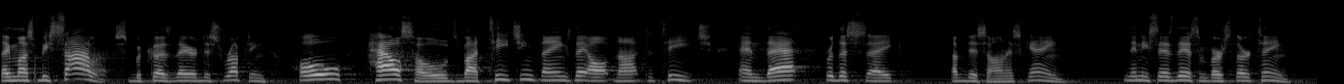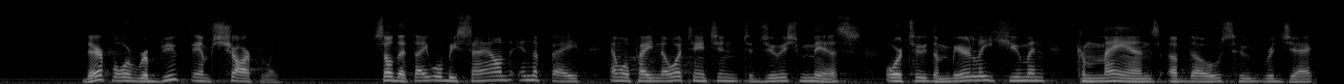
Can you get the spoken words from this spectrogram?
They must be silenced because they are disrupting whole households by teaching things they ought not to teach, and that for the sake of dishonest gain. And then he says this in verse 13 Therefore, rebuke them sharply, so that they will be sound in the faith and will pay no attention to Jewish myths or to the merely human commands of those who reject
